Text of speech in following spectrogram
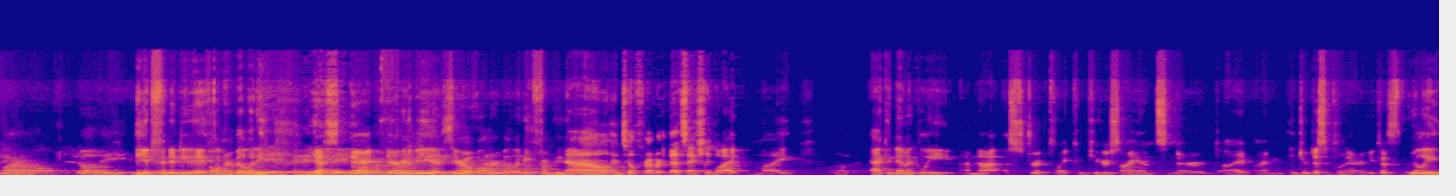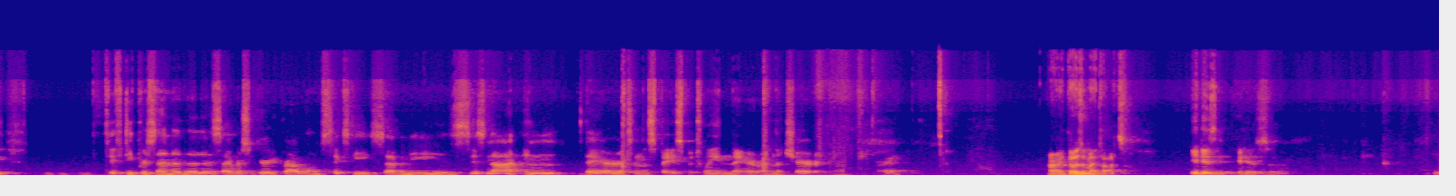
firewall. No, the. The infinity day vulnerability. the infinity Yes, day they're, they're going to be a zero vulnerability from now until forever. That's actually why my academically, I'm not a strict like computer science nerd. I, I'm interdisciplinary because really 50% of the cybersecurity problem, 60, 70 is, is not in there. It's in the space between there and the chair. you know? Right. All right. Those are my thoughts. It is, it is. uh,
